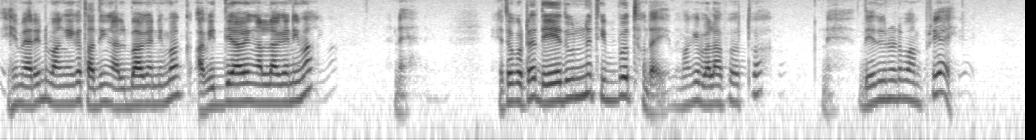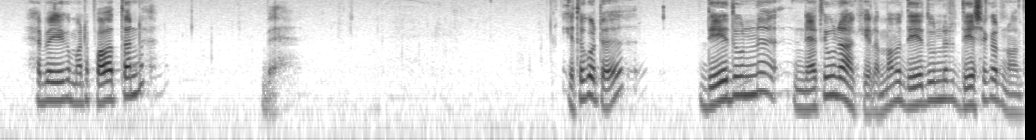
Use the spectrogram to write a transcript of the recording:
එහෙම ඇරෙන මං ඒක තදින් අල්බා ගැනීමක් අවිද්‍යාවෙන් අල්ලා ගැනීම නෑ එතකොට දේදුන්න තිබ්බොත් හොඳයි. මගේ බලාපොත්තුව නෑ දේදුන්නට මං ප්‍රියයි. හැබැයි ඒක මට පවත්තන්න බෑ. එතකොට දේදුන්න නැතිවුණා කියලා. මම දේදුන්නට දේශ කරනවාද?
